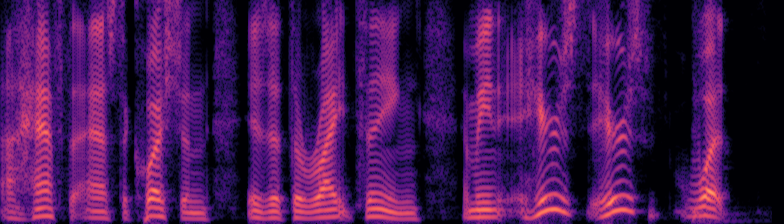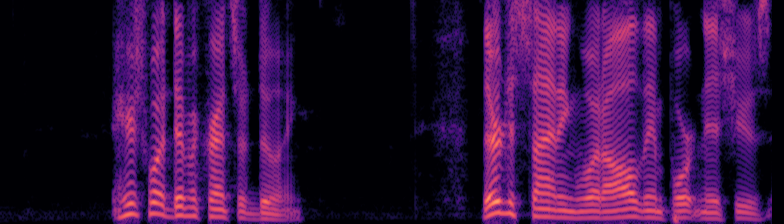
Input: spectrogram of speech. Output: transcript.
I have to ask the question: Is it the right thing? I mean, here's here's what here's what Democrats are doing. They're deciding what all the important issues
